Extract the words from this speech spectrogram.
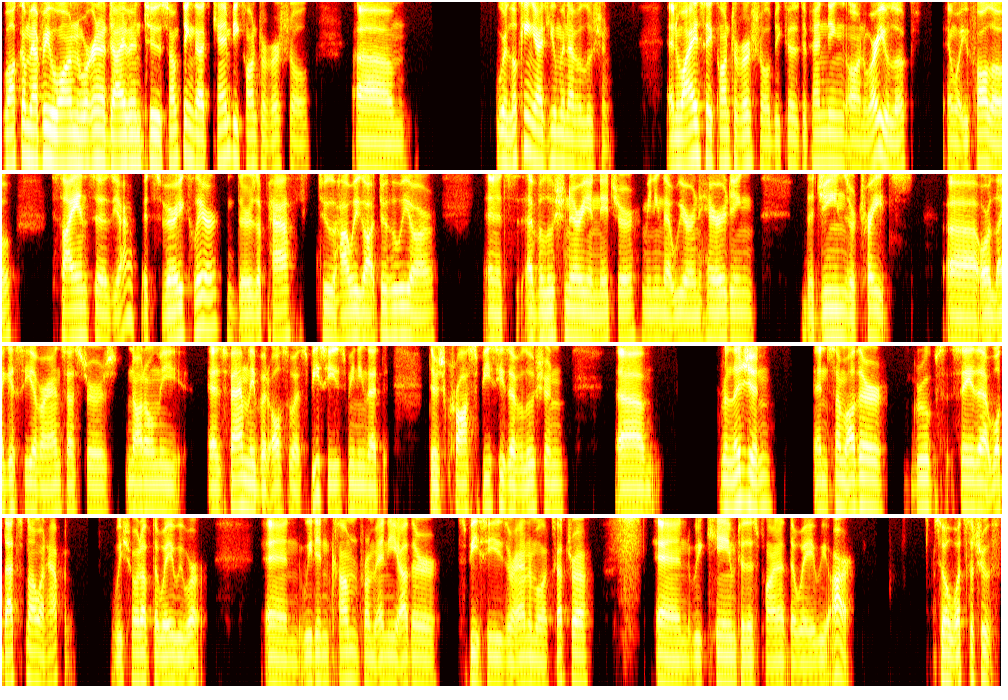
Welcome, everyone. We're going to dive into something that can be controversial. Um, we're looking at human evolution. And why I say controversial, because depending on where you look and what you follow, science says, yeah, it's very clear. There's a path to how we got to who we are. And it's evolutionary in nature, meaning that we are inheriting the genes or traits uh, or legacy of our ancestors, not only as family, but also as species, meaning that there's cross species evolution. Um, religion and some other groups say that, well, that's not what happened. We showed up the way we were, and we didn't come from any other species or animal, etc. And we came to this planet the way we are. So, what's the truth?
